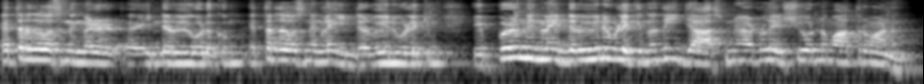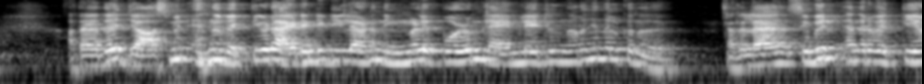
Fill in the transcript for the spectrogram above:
എത്ര ദിവസം നിങ്ങൾ ഇന്റർവ്യൂ കൊടുക്കും? എത്ര ദിവസം നിങ്ങളെ ഇന്റർവ്യൂവിന് വിളിക്കും? ഇപ്പോഴും നിങ്ങളെ ഇന്റർവ്യൂവിന് വിളിക്കുന്നത് ഈ ജാസ്മിനായിട്ടുള്ള ഇഷ്യൂ കൊണ്ട് മാത്രമാണ്. അതായത് ജാസ്മിൻ എന്ന വ്യക്തിയുടെ ഐഡന്റിറ്റിയിലാണ് നിങ്ങൾ ഇപ്പോഴും ലൈം ലൈറ്റിൽ നിറഞ്ഞു നിൽക്കുന്നത്. അതല്ല സിബിൻ എന്നൊരു വ്യക്തിയെ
